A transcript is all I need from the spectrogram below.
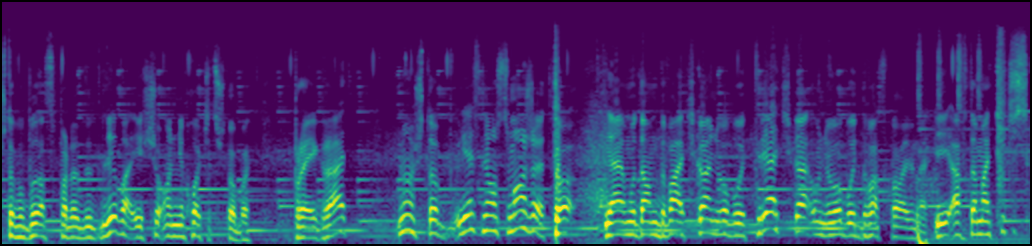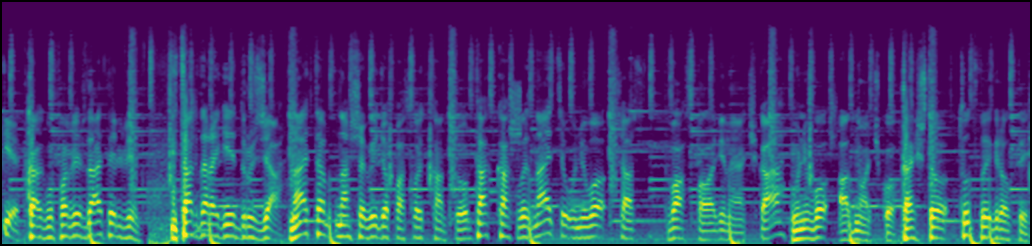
чтобы было справедливо, еще он не хочет, чтобы проиграть. Ну, чтобы, если он сможет, то я ему дам 2 очка, у него будет 3 очка, у него будет 2,5. И автоматически, как бы, побеждает Эльвин. Итак, дорогие друзья, на этом наше видео подходит к концу. Так как вы знаете, у него сейчас 2,5 очка, у него 1 очко. Так что тут выиграл ты.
